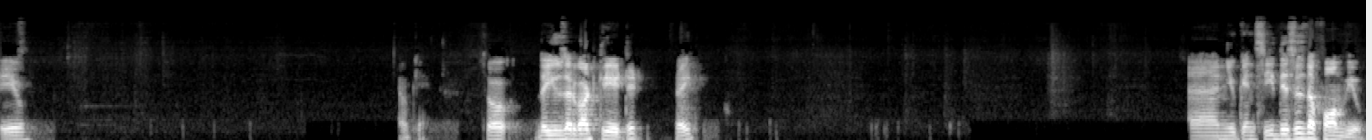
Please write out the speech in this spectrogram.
Save. Okay. So the user got created, right? And you can see this is the form view.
